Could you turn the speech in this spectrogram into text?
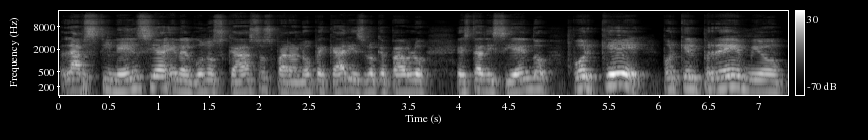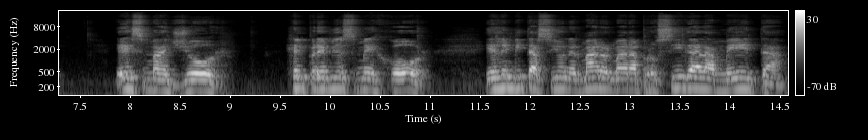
la abstinencia en algunos casos para no pecar, y es lo que Pablo está diciendo. ¿Por qué? Porque el premio es mayor, el premio es mejor. Y es la invitación, hermano, hermana, prosiga la meta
